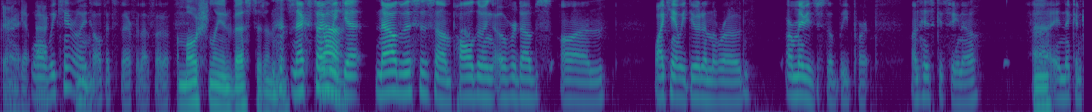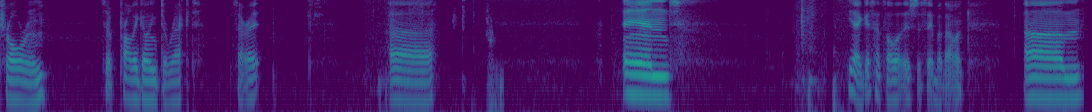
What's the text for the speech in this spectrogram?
during Alright, Get Well, Back. we can't really Hmm. tell if it's there for that photo. Emotionally invested in this. Next time Yeah. we get now this is um Paul doing overdubs on why can't we do it in the road or maybe just the lead part on his casino uh, Yeah. in the control room. So probably going direct. Is that right? Uh and yeah, I guess that's all there's to say about that one. Um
